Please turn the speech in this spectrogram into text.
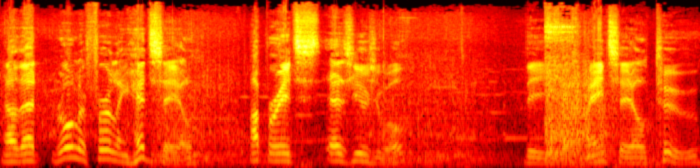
Now that roller furling head sail operates as usual. The mainsail too,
